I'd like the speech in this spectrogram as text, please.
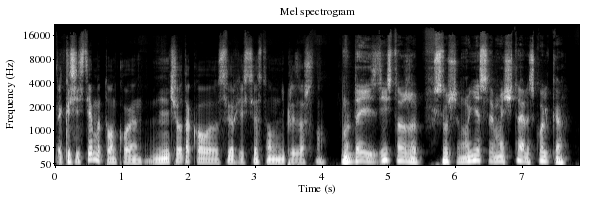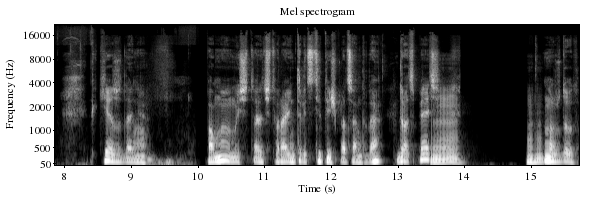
экосистемы Тонкоин ничего такого сверхъестественного не произошло. Ну да и здесь тоже, слушай, ну если мы считали, сколько, какие ожидания? По-моему, мы считали что в районе 30 тысяч процентов, да? 25? Mm-hmm. Uh-huh. Ну, ждут.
